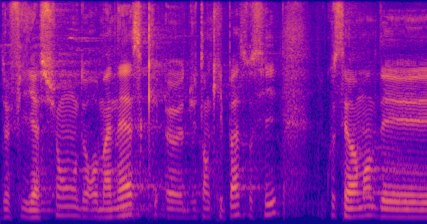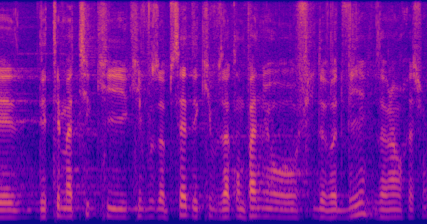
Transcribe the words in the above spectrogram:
de filiation, de romanesque, euh, du temps qui passe aussi. Du coup, c'est vraiment des, des thématiques qui, qui vous obsèdent et qui vous accompagnent au fil de votre vie, vous avez l'impression?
